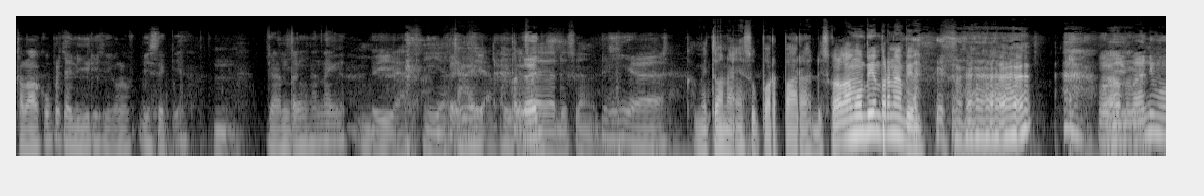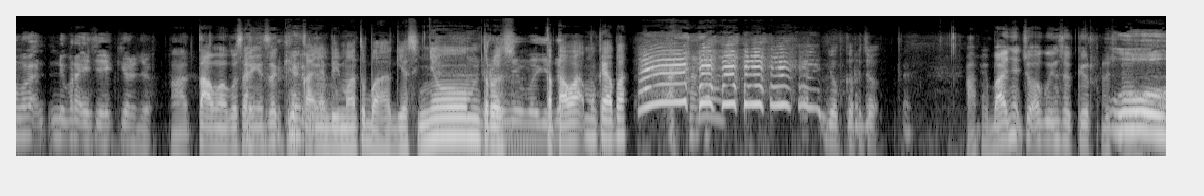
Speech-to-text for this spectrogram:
Kalau aku percaya diri sih kalau fisik ya. Hmm. Ganteng kan ya iya iya Percaya. percaya dus kami. iya. Kami tuh anaknya support parah dus kalau kamu bim pernah bim? Mau gimana nih mau makan? Ini pernah insecure cok ah tahu aku sering insecure mukanya Bima tuh bahagia senyum terus Senyum begitu. ketawa muka apa? Joker cok apa? Ya, banyak cuk aku insecure Terus, uh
